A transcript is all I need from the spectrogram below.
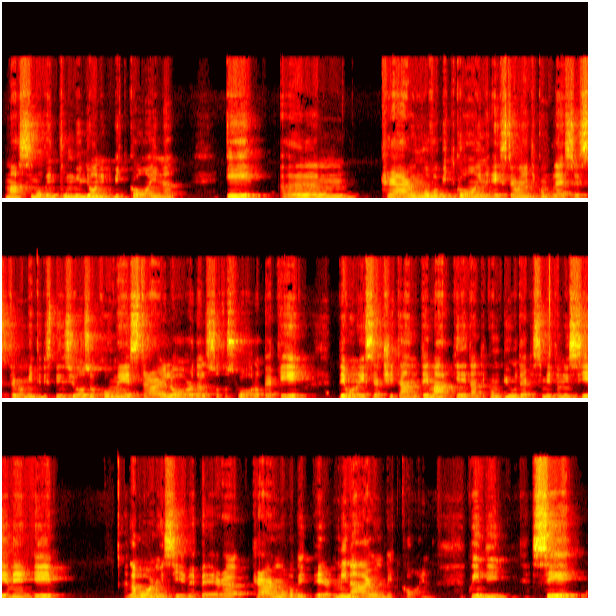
massimo 21 milioni di bitcoin e um, creare un nuovo Bitcoin è estremamente complesso, estremamente dispendioso come estrarre l'oro dal sottosuolo perché devono esserci tante macchine, tanti computer che si mettono insieme e lavorano insieme per nuovo per minare un Bitcoin. Quindi se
